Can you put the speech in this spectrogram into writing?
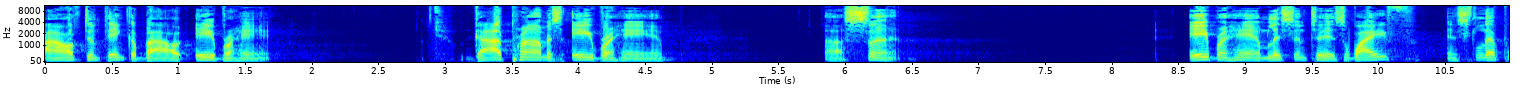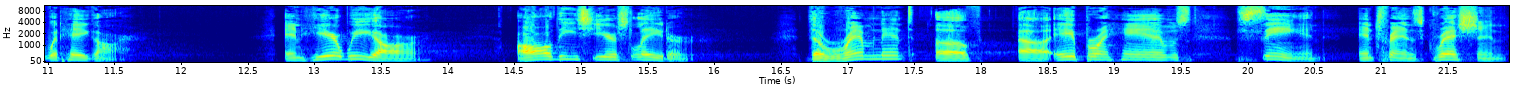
I often think about Abraham. God promised Abraham a son. Abraham listened to his wife and slept with Hagar. And here we are, all these years later, the remnant of uh, Abraham's sin and transgression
